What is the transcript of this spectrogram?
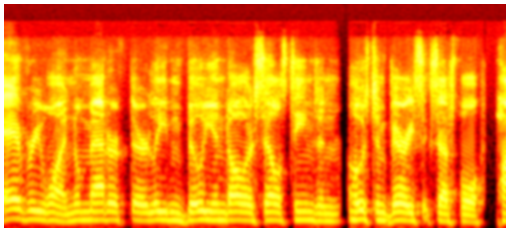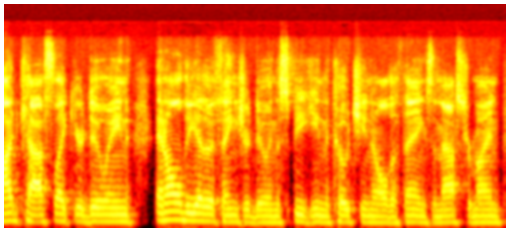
everyone, no matter if they're leading billion dollar sales teams and hosting very successful podcasts like you're doing and all the other things you're doing, the speaking, the coaching, all the things, the mastermind,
